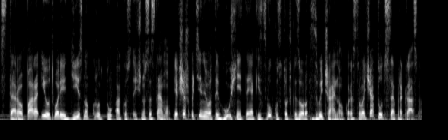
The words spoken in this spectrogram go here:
стереопара, і утворює дійсно круту акустичну систему. Якщо ж оцінювати гучність та якість звуку з точки зору звичайного користувача, тут все прекрасно.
